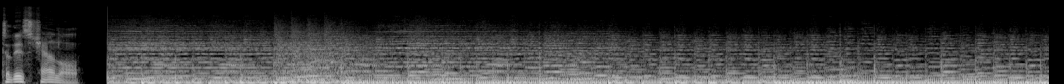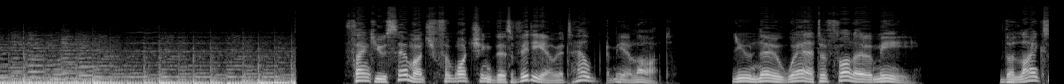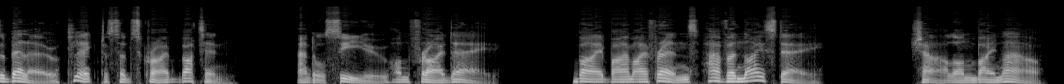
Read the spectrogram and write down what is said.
to this channel. Thank you so much for watching this video it helped me a lot. You know where to follow me. The likes are below, click to subscribe button. And I'll see you on Friday. Bye bye my friends, have a nice day. Shalom bye now.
